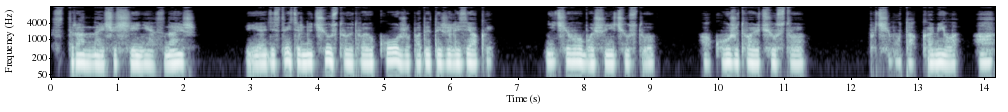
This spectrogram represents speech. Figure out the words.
Странное ощущение, знаешь? Я действительно чувствую твою кожу под этой железякой. Ничего больше не чувствую, а кожу твою чувствую. Почему так, Камила, а?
